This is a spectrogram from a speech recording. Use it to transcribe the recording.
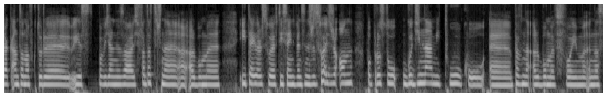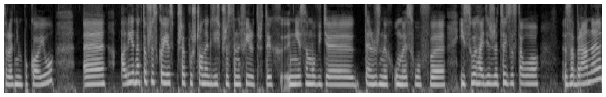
Jack Antonow, który jest odpowiedzialny za fantastyczne albumy i Taylor Swift i Saint Vincent, że słychać, że on po prostu godzinami tłukł e, pewne albumy w swoim nastoletnim pokoju, E, ale jednak to wszystko jest przepuszczone gdzieś przez ten filtr tych niesamowicie tężnych umysłów e, i słychać, że coś zostało zabrane,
